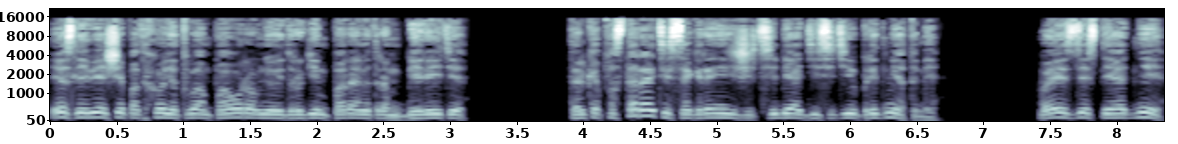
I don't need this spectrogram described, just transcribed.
Если вещи подходят вам по уровню и другим параметрам, берите. Только постарайтесь ограничить себя десятью предметами. Вы здесь не одни.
